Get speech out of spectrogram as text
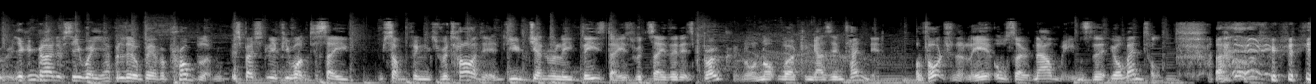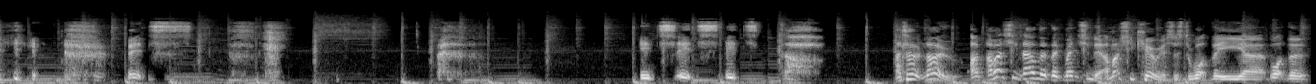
you can kind of see where you have a little bit of a problem, especially if you want to say something's retarded. You generally these days would say that it's broken or not working as intended. Unfortunately, it also now means that you're mental. it's it's it's it's. ah, I don't know. I'm, I'm actually now that they've mentioned it, I'm actually curious as to what the uh, what the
